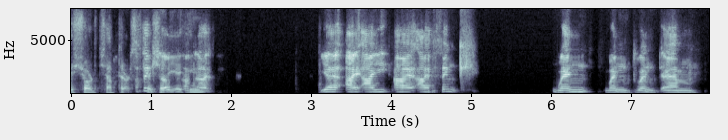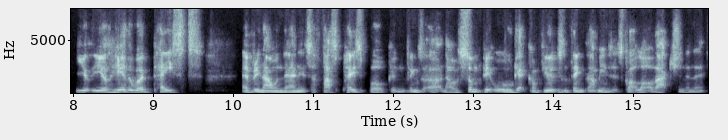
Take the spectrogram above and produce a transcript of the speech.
the short chapters, I especially. So. I think. I, yeah, I, I, I, think when when when um you you'll hear the word pace every now and then. It's a fast-paced book and things like that. Now, some people will get confused and think that means it's got a lot of action in it.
